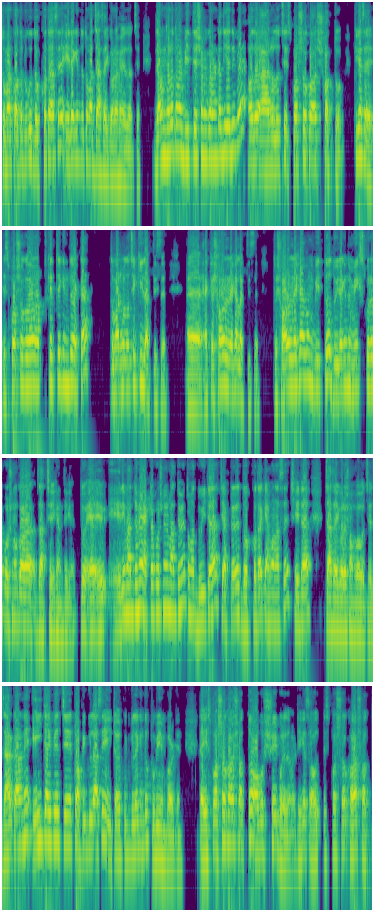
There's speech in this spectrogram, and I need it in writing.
তোমার কতটুকু দক্ষতা আছে, এটা কিন্তু তোমার যাচাই করা হয়ে যাচ্ছে। যেমন ধরো, তোমার বৃত্তের সমীকরণটা দিয়ে দিবে আর হলো হচ্ছে স্পর্শ হওয়ার সত্য। ঠিক আছে? স্পর্শ হওয়ার ক্ষেত্রে কিন্তু একটা তোমার হচ্ছে কি লাগতেছে? একটা সরল রেখা লাগতেছে। তো সরল রেখা এবং বৃত্ত দুইটা কিন্তু মিক্স করে প্রশ্ন করা যাচ্ছে এখান থেকে। তো এরই মাধ্যমে, একটা প্রশ্নের মাধ্যমে তোমার দুইটা চ্যাপ্টারের দক্ষতা কেমন আছে সেটা যাচাই করা সম্ভব হচ্ছে। যার কারণে এই টাইপের যে টপিকগুলো আছে, এই টপিকগুলো কিন্তু খুবই ইম্পর্টেন্ট তাই স্পর্শক হওয়া সত্য অবশ্যই পড়ে দেওয়া, ঠিক আছে? স্পর্শক হওয়া সত্য।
